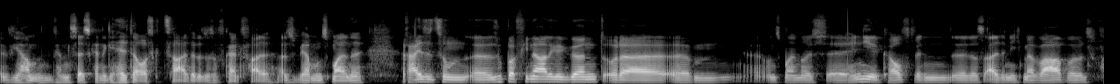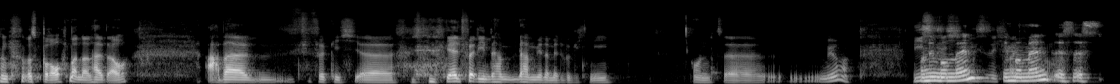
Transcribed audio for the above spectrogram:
wir haben wir haben uns jetzt keine Gehälter ausgezahlt, das ist auf keinen Fall. Also wir haben uns mal eine Reise zum äh, Superfinale gegönnt oder ähm, uns mal ein neues äh, Handy gekauft, wenn äh, das alte nicht mehr war, weil was braucht man dann halt auch. Aber wirklich äh, Geld verdient haben, haben wir damit wirklich nie. Und äh, ja. Und im Moment, im Moment ist es,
